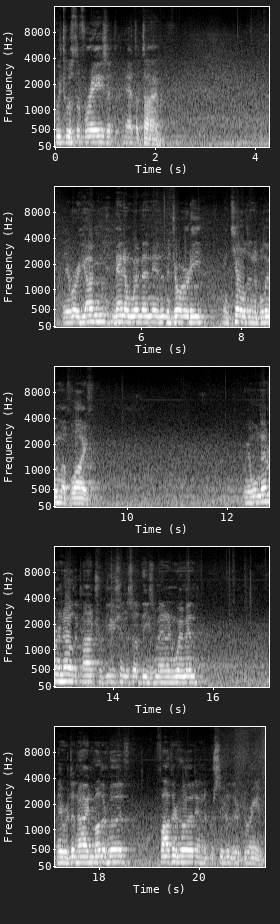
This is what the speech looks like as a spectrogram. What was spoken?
which was the phrase at, at the time. They were young men and women in the majority and killed in the bloom of life. We will never know the contributions of these men and women. They were denied motherhood, fatherhood, and the pursuit of their dreams.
